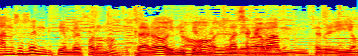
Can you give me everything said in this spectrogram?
Ah, no, eso es en diciembre solo, ¿no? Claro, hoy En no, diciembre. hoy Vale, se vale, acaba vale. febrerillo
